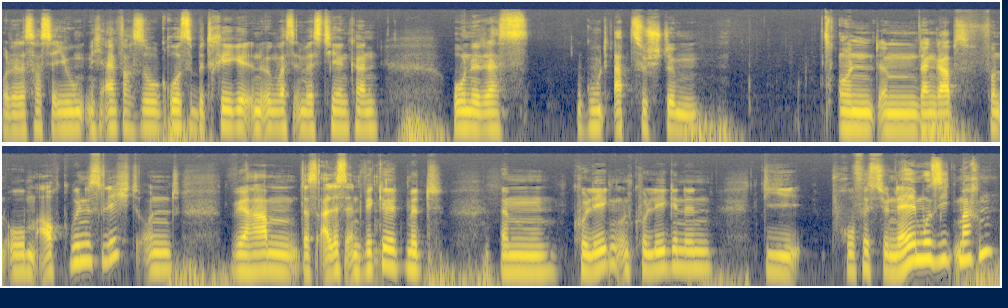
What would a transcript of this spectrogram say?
oder das Haus der Jugend nicht einfach so große Beträge in irgendwas investieren kann, ohne das gut abzustimmen. Und ähm, dann gab es von oben auch grünes Licht und wir haben das alles entwickelt mit ähm, Kollegen und Kolleginnen, die professionell Musik machen.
